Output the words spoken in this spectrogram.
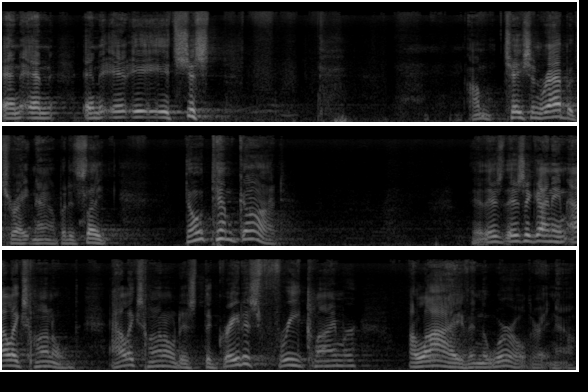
And, and, and it, it, it's just, I'm chasing rabbits right now, but it's like, don't tempt God. There's, there's a guy named Alex Honnold. Alex Honnold is the greatest free climber alive in the world right now.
